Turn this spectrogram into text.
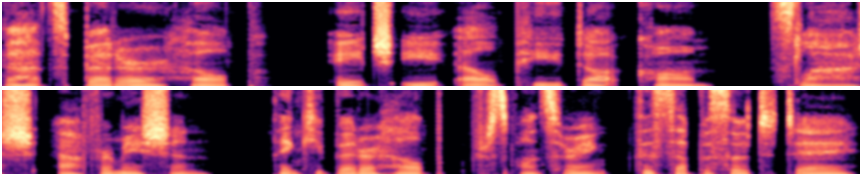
That's betterhelp, H-E-L-P dot com slash affirmation. Thank you, BetterHelp, for sponsoring this episode today.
